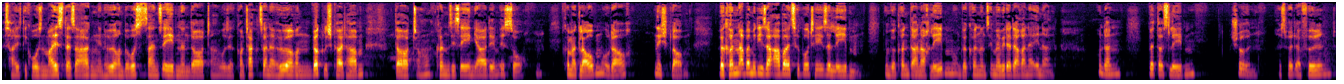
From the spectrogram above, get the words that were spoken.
Hm? Das heißt, die großen Meister sagen in höheren Bewusstseinsebenen dort, wo sie Kontakt zu einer höheren Wirklichkeit haben, dort können sie sehen, ja, dem ist so. Können wir glauben oder auch nicht glauben. Wir können aber mit dieser Arbeitshypothese leben. Und wir können danach leben und wir können uns immer wieder daran erinnern. Und dann wird das Leben schön. Es wird erfüllend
